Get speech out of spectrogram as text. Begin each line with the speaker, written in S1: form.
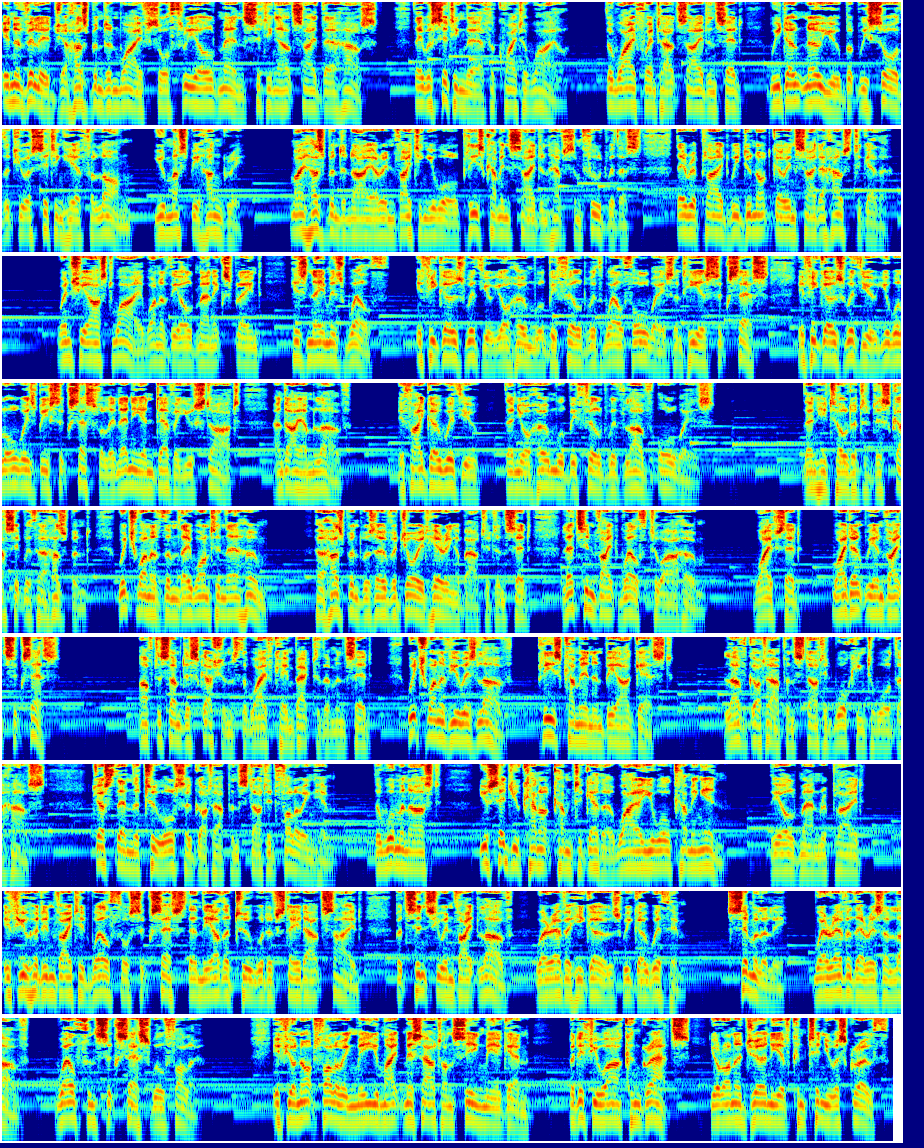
S1: In a village, a husband and wife saw three old men sitting outside their house. They were sitting there for quite a while. The wife went outside and said, We don't know you, but we saw that you are sitting here for long. You must be hungry. My husband and I are inviting you all. Please come inside and have some food with us. They replied, We do not go inside a house together. When she asked why, one of the old men explained, His name is Wealth. If he goes with you, your home will be filled with wealth always, and he is success. If he goes with you, you will always be successful in any endeavor you start, and I am love. If I go with you, then your home will be filled with love always. Then he told her to discuss it with her husband, which one of them they want in their home. Her husband was overjoyed hearing about it and said, let's invite wealth to our home. Wife said, why don't we invite success? After some discussions, the wife came back to them and said, which one of you is love? Please come in and be our guest. Love got up and started walking toward the house. Just then the two also got up and started following him. The woman asked, You said you cannot come together, why are you all coming in? The old man replied, If you had invited wealth or success, then the other two would have stayed outside, but since you invite love, wherever he goes, we go with him. Similarly, wherever there is a love, wealth and success will follow. If you're not following me, you might miss out on seeing me again, but if you are, congrats, you're on a journey of continuous growth.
